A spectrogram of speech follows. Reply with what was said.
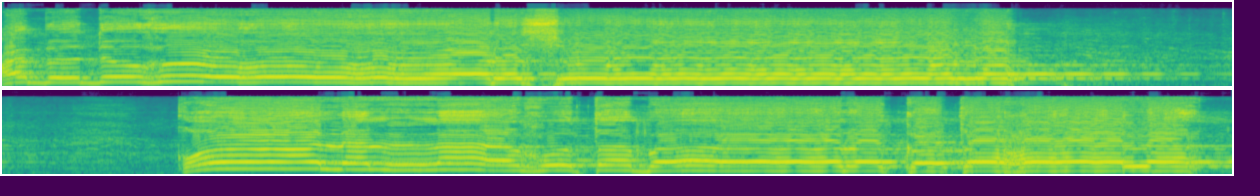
عبده ورسوله. قال الله تبارك وتعالى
